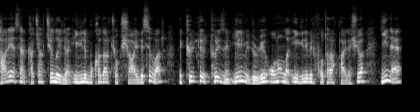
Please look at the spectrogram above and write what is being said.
Tarihi eser kaçakçılığıyla ilgili bu kadar çok şaibesi var ve Kültür Turizm İl Müdürlüğü onunla ilgili bir fotoğraf paylaşıyor. Yine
